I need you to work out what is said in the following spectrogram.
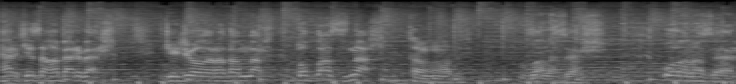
herkese haber ver. Geliyorlar adamlar toplansınlar. Tamam abi. Ulan Azer. Ulan Azer.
